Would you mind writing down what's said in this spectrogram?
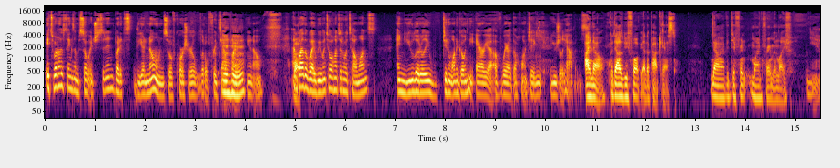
it's one of those things I'm so interested in, but it's the unknown. So of course you're a little freaked out by it, Mhm. you know. And But- by the way, we went to a haunted hotel once, and you literally didn't want to go in the area of where the haunting usually happens. I know, but that was before we had the podcast. Now I have a different mind frame in life. Yeah.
